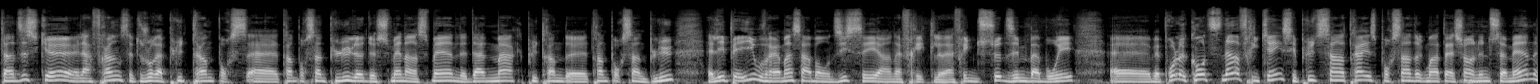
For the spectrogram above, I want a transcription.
Tandis que la France est toujours à plus de 30 euh, 30 de plus là, de semaine en semaine. Le Danemark, plus de 30, de 30 de plus. Les pays où vraiment ça bondit, c'est en Afrique. Là. Afrique du Sud, Zimbabwe. Euh, mais pour le continent africain, c'est plus de 113% d'augmentation en une semaine.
